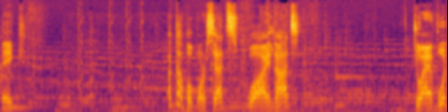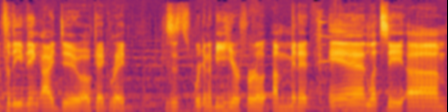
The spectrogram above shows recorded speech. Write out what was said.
make a couple more sets. Why not? Do I have wood for the evening? I do. Okay, great. Because it's we're going to be here for a, a minute. And let's see. Um,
